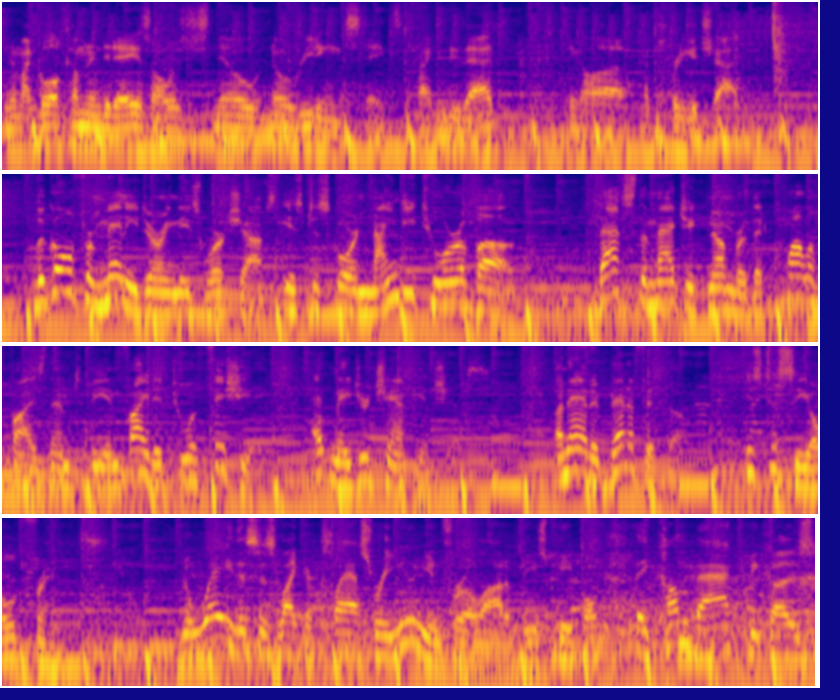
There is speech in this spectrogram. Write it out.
You know, my goal coming in today is always just no no reading mistakes. If I can do that, I think I'll uh, have a pretty good shot. The goal for many during these workshops is to score 92 or above. That's the magic number that qualifies them to be invited to officiate at major championships. An added benefit, though, is to see old friends. In a way, this is like a class reunion for a lot of these people. They come back because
